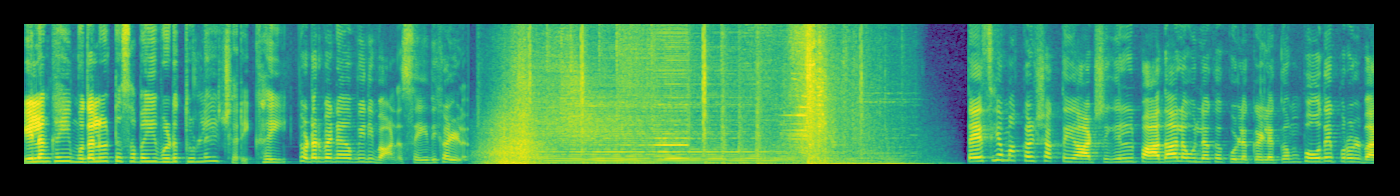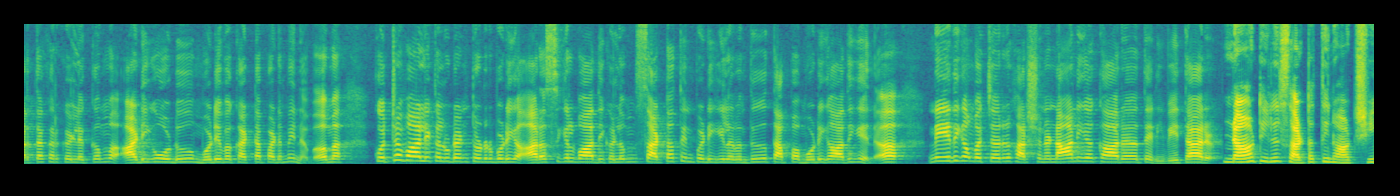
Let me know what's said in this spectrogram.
இலங்கை முதலீட்டு சபை விடுத்துள்ள எச்சரிக்கை. தொடர்பென விரிவான செய்திகள். தேசிய மக்கள் சக்தி ஆட்சியில் பாதாள உலக குழுக்களுக்கும் போதைப்பொருள் வர்த்தகர்களுக்கும் அடியோடு முடிவு கட்டப்படும் எனவும் குற்றவாளிகளுடன் தொடர்புடைய அரசியல்வாதிகளும் சட்டத்தின் பிடியிலிருந்து தப்ப முடியாது என நீதியமைச்சர் ஹர்ஷன நாணயக்கார தெரிவித்தார். நாட்டில் சட்டத்தின் ஆட்சி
